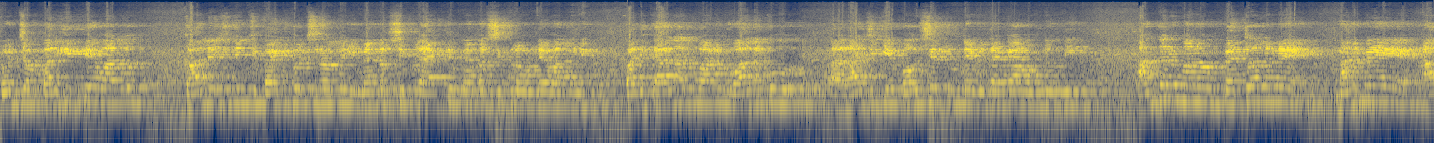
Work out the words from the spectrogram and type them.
కొంచెం పరిగెత్తే వాళ్ళు కాలేజ్ నుంచి బయటకు వచ్చిన వాళ్ళు ఈ మెంబర్షిప్లో యాక్టివ్ మెంబర్షిప్లో ఉండే వాళ్ళని పది కాలాల పాటు వాళ్ళకు రాజకీయ భవిష్యత్తు ఉండే విధంగా ఉంటుంది. అందరూ మనం పెద్దవాళ్ళమే మనమే ఆ,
